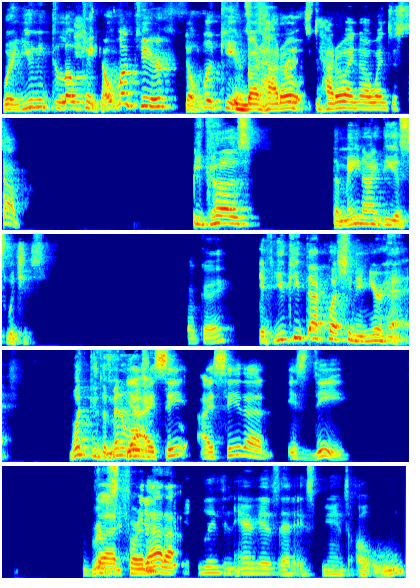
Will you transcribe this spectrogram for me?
where you need to locate. Don't look here. Don't look here. But how do how do I know when to stop? Because the main idea switches. Okay. If you keep that question in your head, what do the minerals? Yeah, I see. I see that it's D. But for that, I, live in areas that experience oh.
